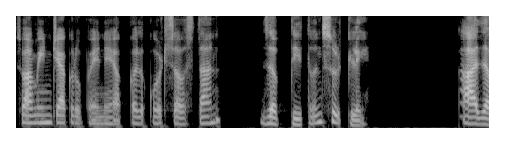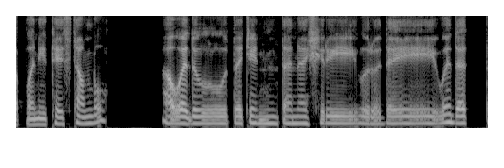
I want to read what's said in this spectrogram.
स्वामींच्या कृपेने अक्कलकोट संस्थान जप्तीतून सुटले. आज आपण इथेच थांबू. अवधूत चिंतन श्री गुरुदेव दत्त.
